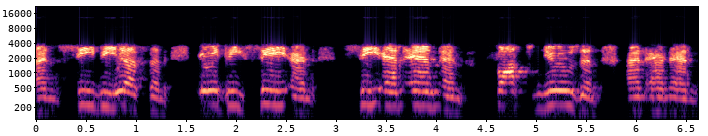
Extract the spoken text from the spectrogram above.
and CBS and ABC and CNN and Fox News and, and, and, and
